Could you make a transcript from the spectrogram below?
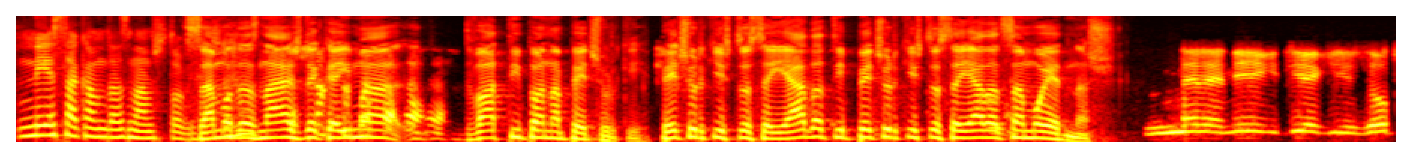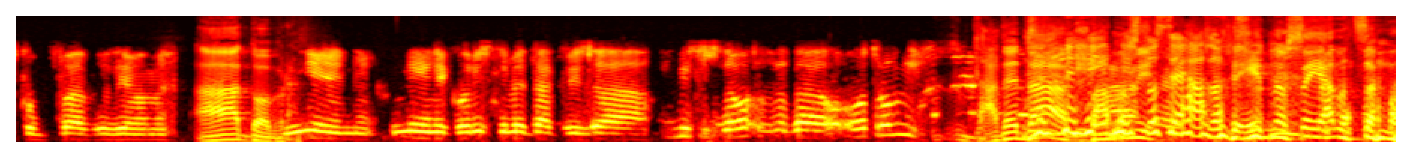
Не сакам да знам што гледаш. Само да знаеш дека има два типа на печурки. Печурки што се јадат и печурки што се јадат само еднаш. Не, не, ние ги тие ги за откуп па, го земаме. А, добро. Ние, не, ние не користиме такви за... Мислиш за, за да отровни? Да, да, да. Едно што се јадат. Едно се јадат само.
